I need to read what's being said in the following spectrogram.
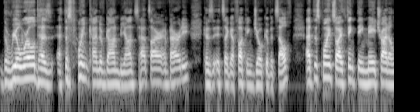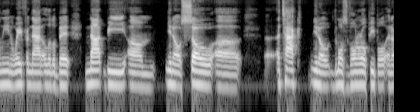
the real world has at this point kind of gone beyond satire and parody because it's like a fucking joke of itself at this point. So I think they may try to lean away from that a little bit, not be, um, you know, so. Uh, attack you know the most vulnerable people and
